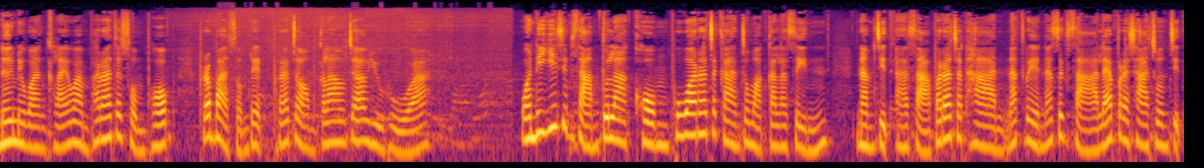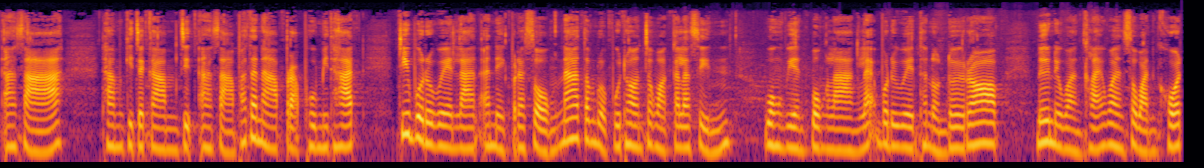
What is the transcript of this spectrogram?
เนื่องในวันคล้ายวันพระราชสมภพ พระบาทสมเด็จพระจอมเกล้าเจ้าอยู่หัววันที่ 23 ตุลาคม ผู้ว่าราชการจังหวัดกาลสินนำจิตอาสาพระราชทาน นักเรียนนักศึกษาและประชาชนจิตอาสาทำกิจกรรมจิตอาสาพัฒนาปรับภูมิทัศน์ ที่บริเวณลานอเนกประสงค์หน้าตำรวจภูธรจังหวัดกาลสิน วงเวียนโปงลางและบริเวณถนนโดยรอบ เนื่องในวันคล้ายวันสวรรคต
